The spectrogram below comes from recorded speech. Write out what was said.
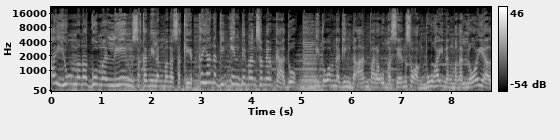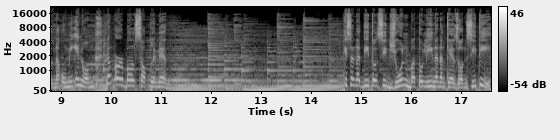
ay yung mga gumaling sa kanilang mga sakit. Kaya naging in-demand sa merkado. Ito ang naging daan para umasenso ang buhay ng mga loyal na umiinom ng herbal supplement. Isa na dito si June Batolina ng Quezon City.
